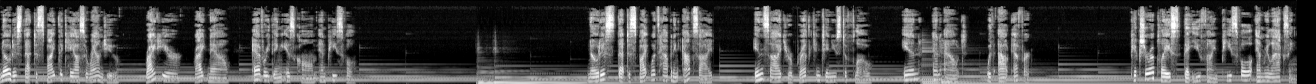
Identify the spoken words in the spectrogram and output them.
Notice that despite the chaos around you, right here, right now, everything is calm and peaceful. Notice that despite what's happening outside, Inside, your breath continues to flow in and out without effort. Picture a place that you find peaceful and relaxing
